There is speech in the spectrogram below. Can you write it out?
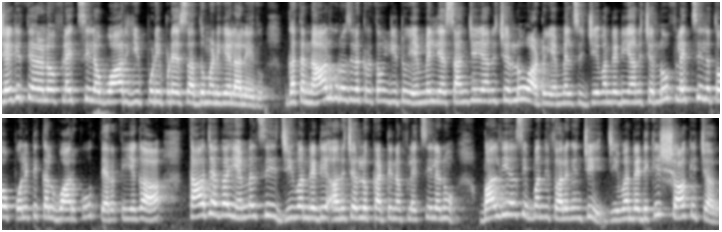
జగిత్యాలలో ఫ్లెక్సీల వార్ ఇప్పుడిప్పుడే సద్దుమణిగేలా లేదు. గత నాలుగు రోజుల క్రితం ఇటు ఎమ్మెల్యే సంజయ్ అనుచరులు అటు ఎమ్మెల్సీ జీవన్ రెడ్డి అనుచరులు ఫ్లెక్సీలతో పొలిటికల్ వార్కు తెరతీయగా తాజాగా ఎమ్మెల్సీ జీవన్ రెడ్డి అనుచరులు కట్టిన ఫ్లెక్సీలను బాల్దియా సిబ్బంది తొలగించి జీవన్ రెడ్డికి షాక్ ఇచ్చారు.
